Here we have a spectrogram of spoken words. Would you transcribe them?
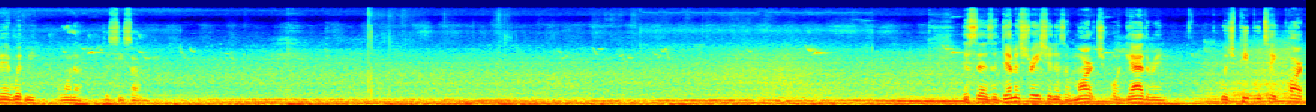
Bear with me. I want to see something. It says a demonstration is a march or gathering which people take part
